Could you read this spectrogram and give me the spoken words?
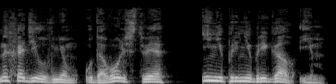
находил в нем удовольствие и не пренебрегал им.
